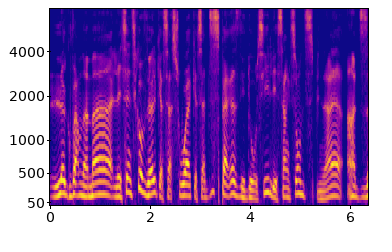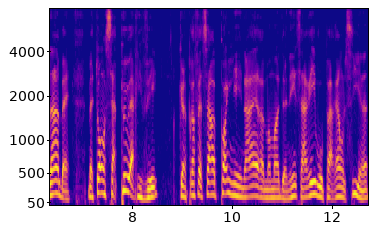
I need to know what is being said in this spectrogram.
le gouvernement, les syndicats veulent que ça soit, que ça disparaisse des dossiers, les sanctions disciplinaires, en disant, ben, mettons, ça peut arriver qu'un professeur pogne les nerfs à un moment donné. Ça arrive aux parents aussi, hein,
